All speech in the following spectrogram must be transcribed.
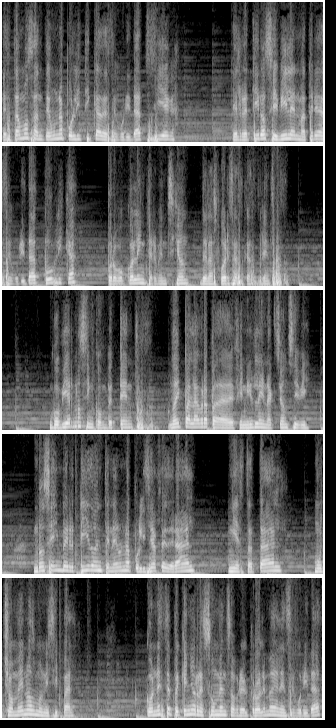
Estamos ante una política de seguridad ciega. El retiro civil en materia de seguridad pública provocó la intervención de las fuerzas castrenses. Gobiernos incompetentes. No hay palabra para definir la inacción civil. No se ha invertido en tener una policía federal, ni estatal, mucho menos municipal. Con este pequeño resumen sobre el problema de la inseguridad,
